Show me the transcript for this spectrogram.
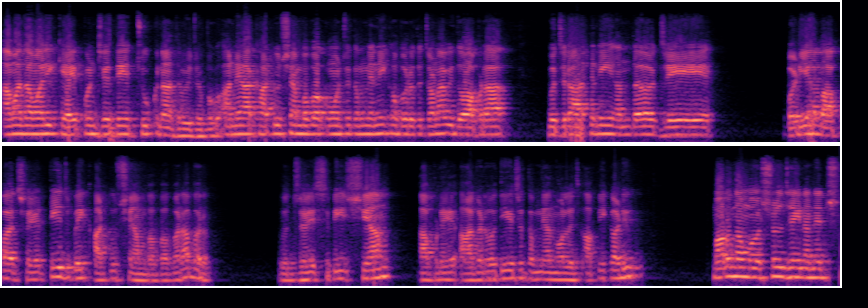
આમાં તમારી ક્યાંય પણ છે તે ચૂક ના થવી જોઈએ. અને આ ખાટુ શ્યામ બાબા કોણ છે, તમને નહીં ખબર હોય તો જણાવી દો. આપણા ગુજરાતની અંદર જે બડિયા બાપા છે, તે જ ભાઈ ખાટુ શ્યામ બાપા, બરાબર? તો જય શ્રી શ્યામ. આપણે આગળ વધીએ છીએ, તમને આ નોલેજ આપી કાઢ્યું. મારું નામ હર્ષલ જૈન અને છ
